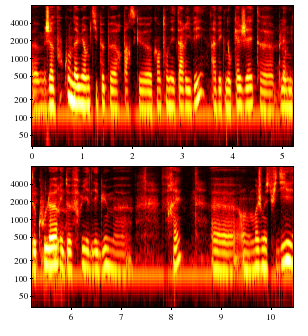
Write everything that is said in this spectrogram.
euh, j'avoue qu'on a eu un petit peu peur parce que quand on est arrivé avec nos cagettes euh, pleines de couleurs et de fruits et de légumes euh, frais, moi je me suis dit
